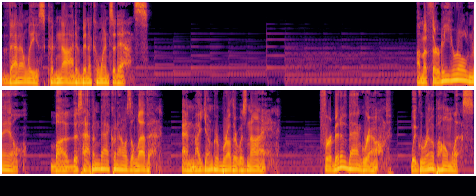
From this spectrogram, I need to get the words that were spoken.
That at least could not have been a coincidence. I'm a 30 year old male, but this happened back when I was 11 and my younger brother was 9. For a bit of background, we grew up homeless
